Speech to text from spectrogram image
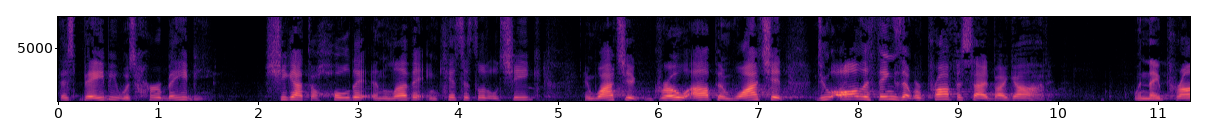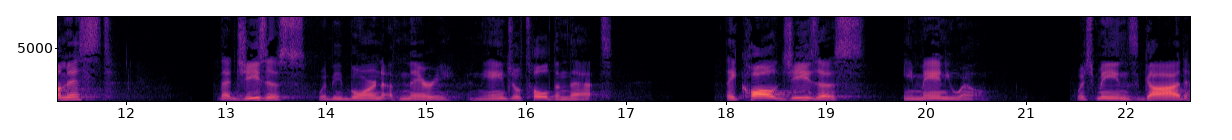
this baby was her baby. She got to hold it and love it and kiss its little cheek and watch it grow up and watch it do all the things that were prophesied by God when they promised that Jesus would be born of Mary, and the angel told them that, they called Jesus Emmanuel, which means God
